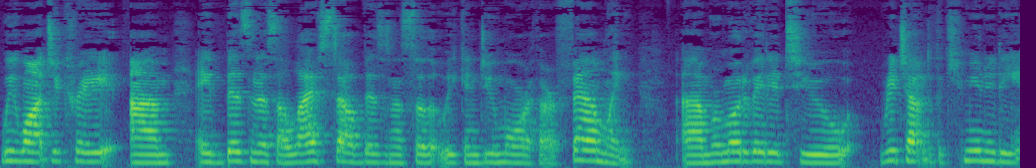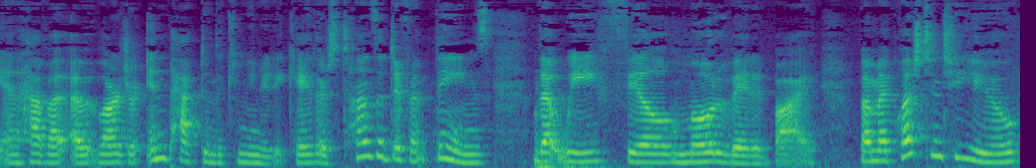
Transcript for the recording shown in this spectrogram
We want to create um, a business, a lifestyle business, so that we can do more with our family. Um, we're motivated to reach out into the community and have a, a, larger impact in the community. Okay, there's tons of different things that we feel motivated by. But my question to you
